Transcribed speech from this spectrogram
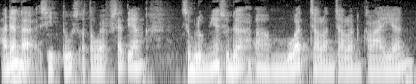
ada nggak situs atau website yang sebelumnya sudah membuat um, calon-calon klien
